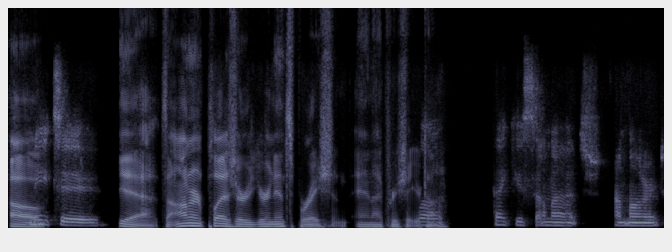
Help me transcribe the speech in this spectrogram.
Um, me too. yeah, it's an honor and pleasure. You're an inspiration, and I appreciate your Well, time. thank you so much. I'm honored.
